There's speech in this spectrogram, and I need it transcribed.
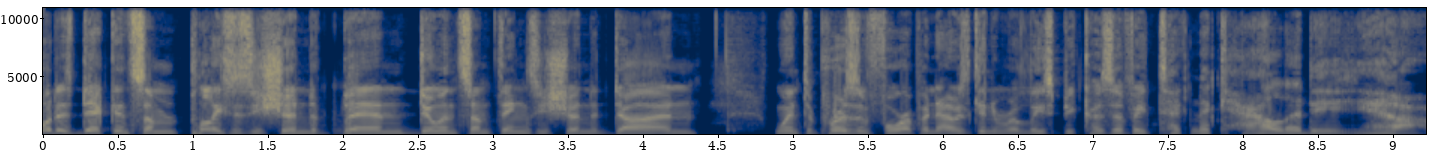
put his dick in some places he shouldn't have been, doing some things he shouldn't have done, went to prison for it, but now he's getting released because of a technicality. Yeah.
